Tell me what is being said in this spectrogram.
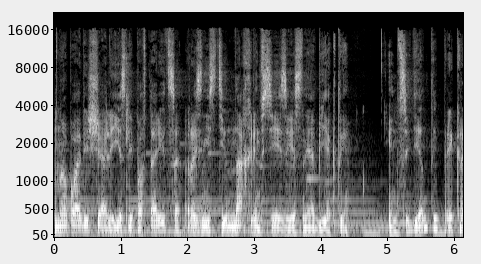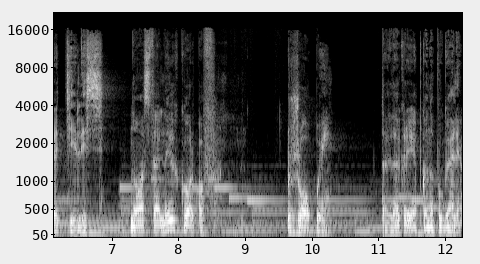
но пообещали, если повторится, разнести нахрен все известные объекты. Инциденты прекратились. Но остальных корпов – жопы. Тогда крепко напугали.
